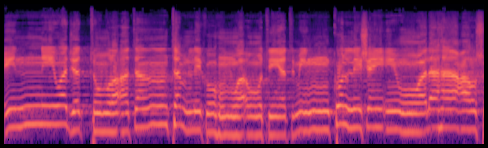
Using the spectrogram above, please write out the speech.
إني وجدت امرأة تملكهم وأوتيت من كل شيء ولها عرش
